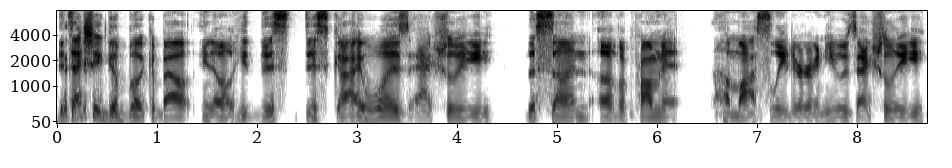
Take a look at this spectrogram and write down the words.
it's actually a good book about you know he this this guy was actually the son of a prominent Hamas leader and he was actually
